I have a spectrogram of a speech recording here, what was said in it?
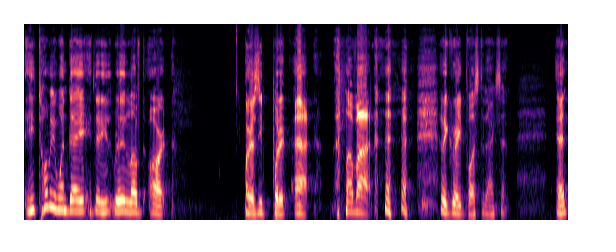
He told me one day that he really loved art, or as he put it, at I love art. Had a great Boston accent. And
